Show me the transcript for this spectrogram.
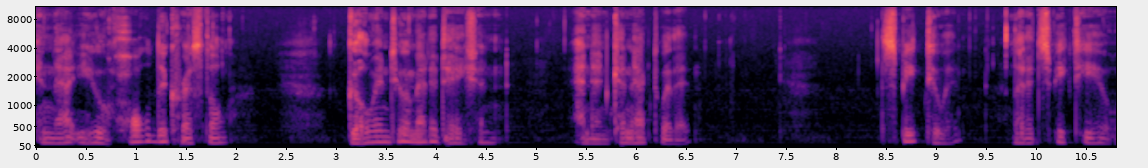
In that you hold the crystal, go into a meditation, and then connect with it. Speak to it. Let it speak to you.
